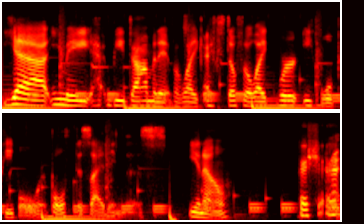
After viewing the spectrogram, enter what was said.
yeah you may be dominant but like i still feel like we're equal people we're both deciding this you know For sure.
